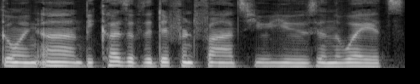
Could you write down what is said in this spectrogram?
going on because of the different fonts you use and the way it's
